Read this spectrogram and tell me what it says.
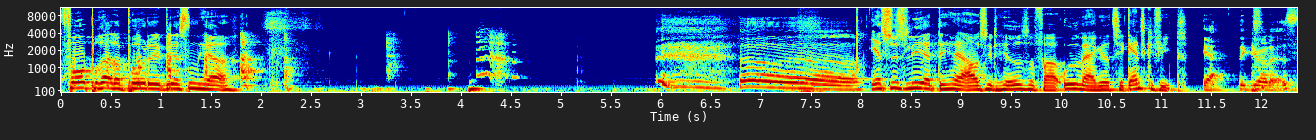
Forbered dig på, at det bliver sådan her. Jeg synes lige, at det her afsnit hævede sig fra udmærket til ganske fint. Ja, det gjorde det også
